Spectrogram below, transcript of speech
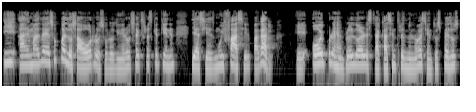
y además de eso, pues los ahorros o los dineros extras que tienen y así es muy fácil pagarlo. Eh, hoy, por ejemplo, el dólar está casi en 3.900 pesos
